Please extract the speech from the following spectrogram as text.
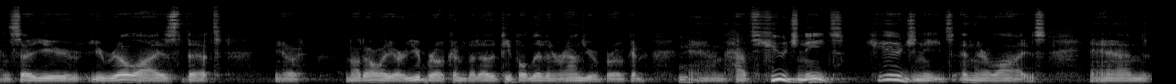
and so you you realize that you know not only are you broken, but other people living around you are broken mm-hmm. and have huge needs, huge needs in their lives, and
